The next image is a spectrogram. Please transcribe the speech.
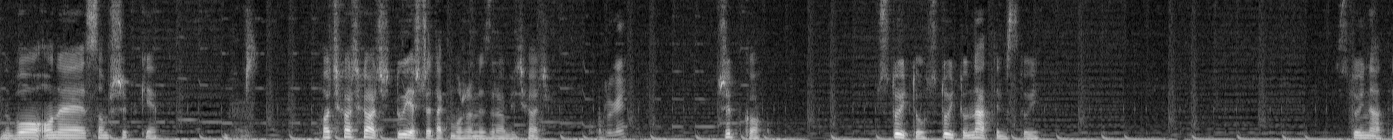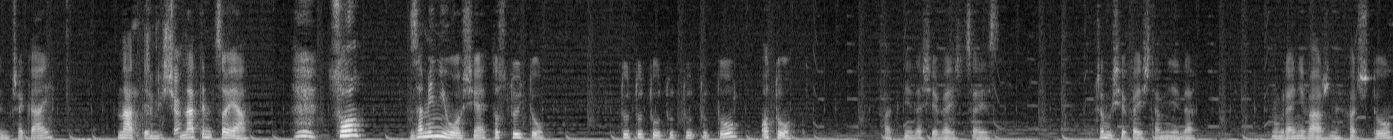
No bo one są szybkie. Chodź, chodź, chodź. Tu jeszcze tak możemy zrobić, chodź. Poczekaj. Szybko. Stój tu, stój tu, na tym stój. Stój na tym, czekaj. Na tym liściach? na tym co ja. Co? Zamieniło się, to stój tu. Tu, tu, tu, tu, tu, tu, tu. O tu. Fakt, nie da się wejść, co jest? Czemu się wejść tam nie da? Dobra, nieważne, chodź tu.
